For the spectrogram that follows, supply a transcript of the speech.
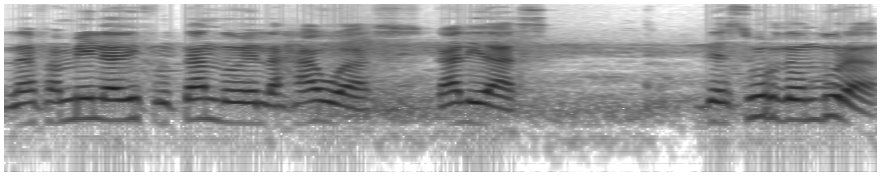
La familia disfrutando de las aguas cálidas del sur de Honduras.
